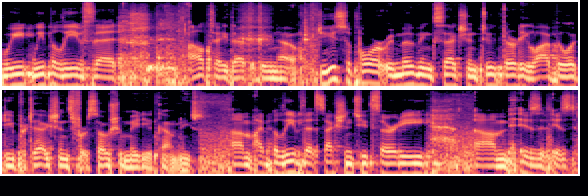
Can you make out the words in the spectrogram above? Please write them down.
we we believe that I'll take that to be no. Do you support removing section 230 liability protections for social media companies? Um, I believe that section 230 um, is is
